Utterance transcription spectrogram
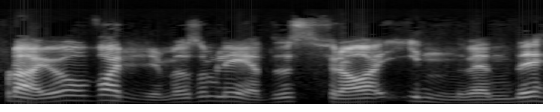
For det er jo varme som ledes fra innvendig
